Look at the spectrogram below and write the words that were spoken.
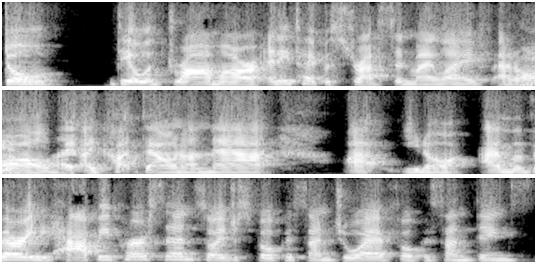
don't deal with drama or any type of stress in my life at Yeah. all I, I cut down on that uh, you know i'm a very happy person so i just focus on joy i focus on things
